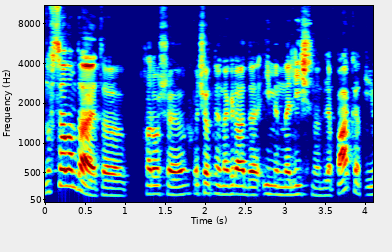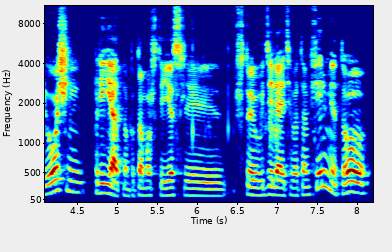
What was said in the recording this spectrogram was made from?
Ну, в целом, да, это хорошая почетная награда именно лично для Пака. И очень приятно, потому что если что и выделяете в этом фильме, то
